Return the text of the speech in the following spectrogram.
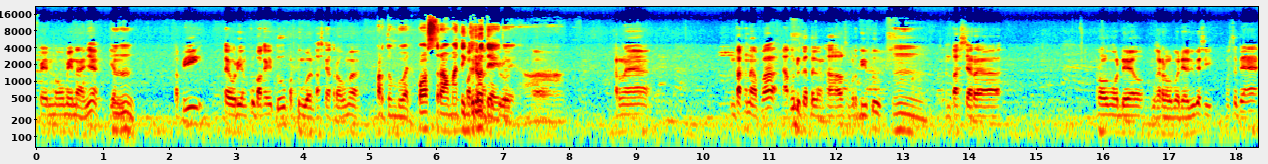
fenomenanya yang Hmm. tapi teori yang kupakai itu pertumbuhan pasca trauma. Pertumbuhan post traumatic Post growth ya itu ya Ah. karena entah kenapa aku dekat dengan hal-hal seperti itu. Hmm. entah secara role model bukan role model juga sih. Maksudnya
